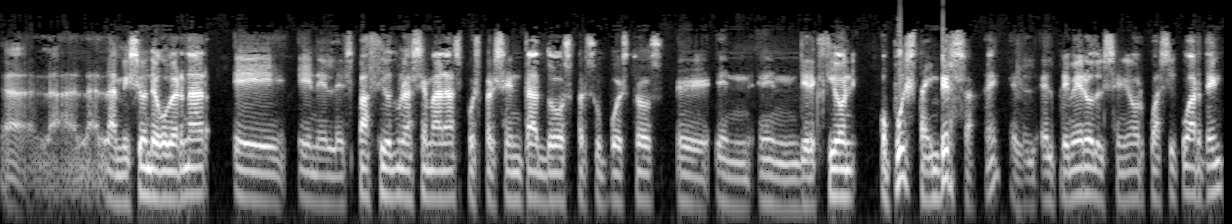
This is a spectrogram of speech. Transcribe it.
la, misión de gobernar eh, en el espacio de unas semanas pues presenta dos presupuestos eh, en, dirección opuesta, inversa. ¿eh? El, primero del señor Kwasi Kwarteng,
